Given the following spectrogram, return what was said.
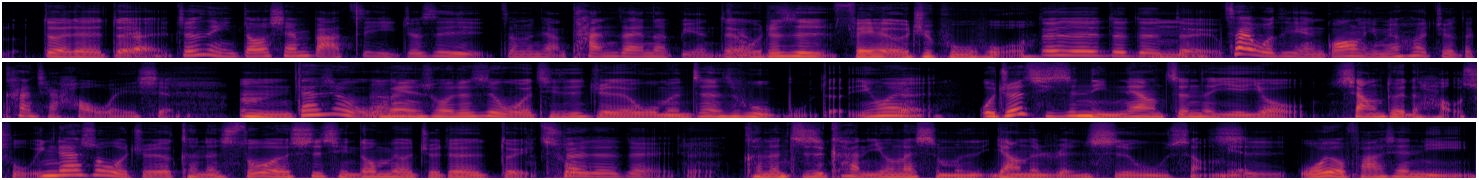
了。对对对，就是你都先把自己，就是怎么讲，摊在那边。对我就是飞蛾去扑火。对对对对对，在我的眼光里面，会觉得看起来好危险。嗯，但是我跟你说，就是我其实觉得我们真的是互补的，因为我觉得其实你那样真的也有相对的好处。应该说，我觉得可能所有的事情都没有绝对的对错。对对对对，可能只是看你用在什么样的人事物上面。我有发现你。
